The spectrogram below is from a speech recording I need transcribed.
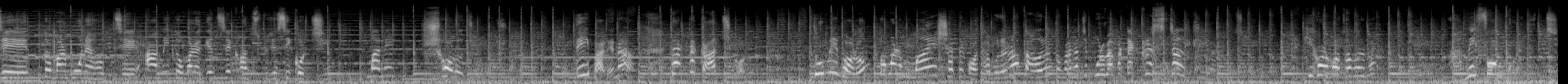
যে তোমার মনে হচ্ছে আমি তোমার এগেনস্টে কনস্পিরেসি করছি। মানে ষড়যন্ত্র। হতেই পারে না? তো একটা কাজ করো। তুমি বরং তোমার মায়ের সাথে কথা বলে নাও, তাহলে তোমার কাছে পুরো ব্যাপারটা ক্রিস্টাল ক্লিয়ার কি করে কথা বলবে? আমি ফোন করে দিচ্ছি।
